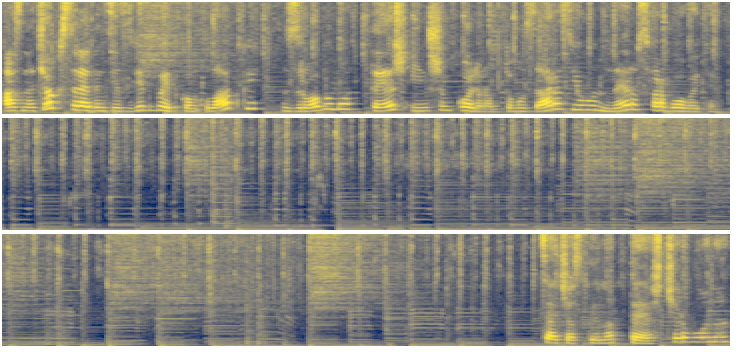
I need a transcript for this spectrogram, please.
А значок всерединці з відбитком лапки зробимо теж іншим кольором, тому зараз його не розфарбовуйте. Ця частина теж червона.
